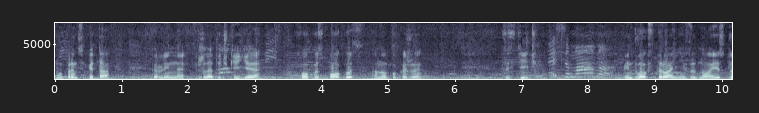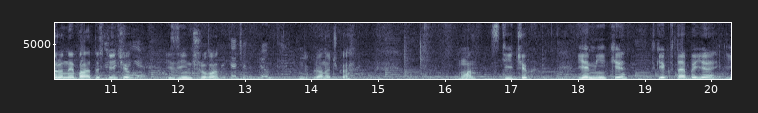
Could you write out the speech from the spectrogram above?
Ну, в принципі, так. Кароліни жилеточки є. Фокус-покус. А ну покажи. Це стіч. Він двохсторонній. З одної сторони багато стічів і з іншого. Дитяча дубльонка. Дубльоночка. Вон, стічик. Є Мікі, такий як в тебе є, і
